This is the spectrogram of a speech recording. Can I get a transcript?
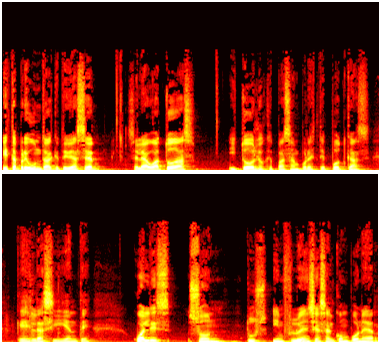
esta pregunta que te voy a hacer se la hago a todas y todos los que pasan por este podcast, que es la siguiente. ¿Cuáles son tus influencias al componer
